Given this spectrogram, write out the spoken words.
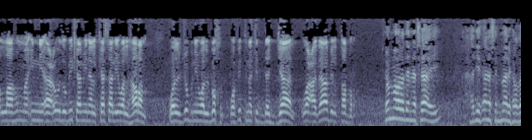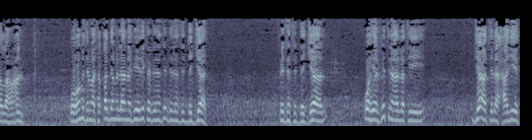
اللهم إني أعوذ بك من الكسل والهرم والجبن والبخل وفتنة الدجال وعذاب القبر. ثم ورد النسائي حديث أنس بن مالك رضي الله عنه وهو مثل ما تقدم إلا أن فيه ذكر فتنة الدجال. فتنة الدجال وهي الفتنة التي جاءت الأحاديث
